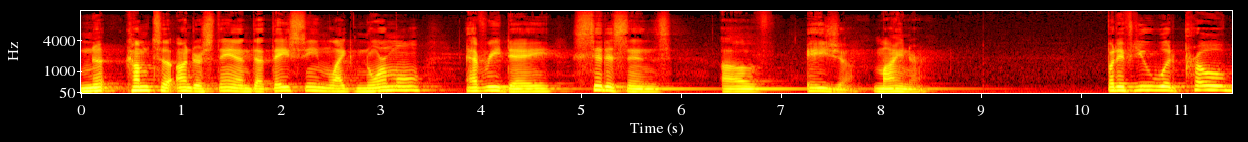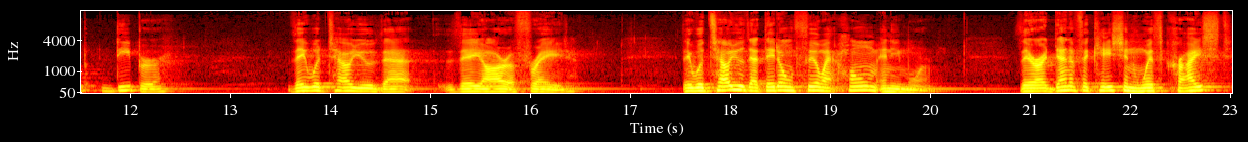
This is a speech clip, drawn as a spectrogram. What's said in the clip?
n- come to understand that they seem like normal, everyday citizens of Asia Minor. But if you would probe deeper, they would tell you that they are afraid. They would tell you that they don't feel at home anymore. Their identification with Christ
